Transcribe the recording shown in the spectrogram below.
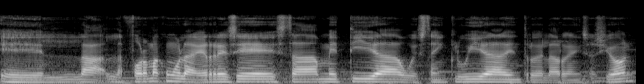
eh, la, forma como la RC está metida o está incluida dentro de la organización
